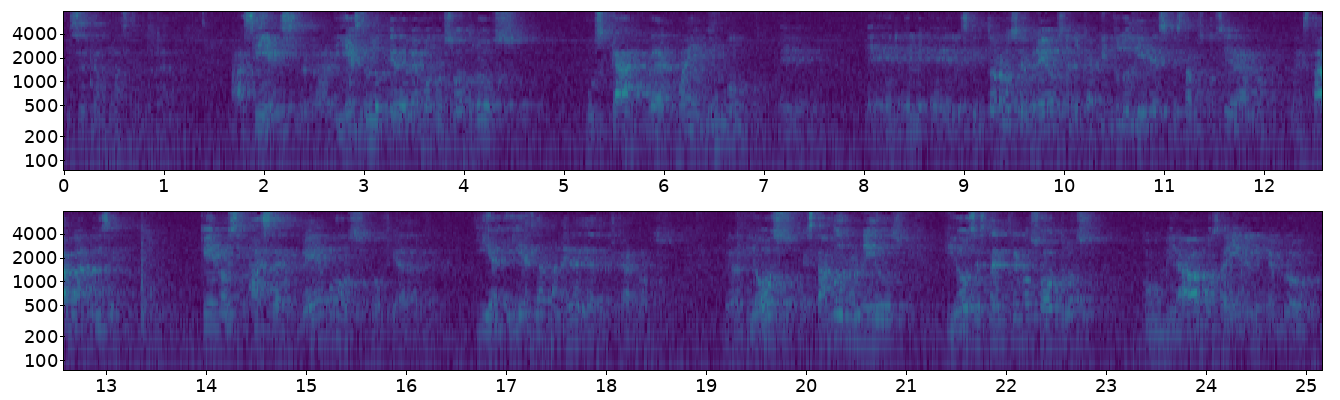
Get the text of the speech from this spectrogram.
nos acercamos más a ¿verdad? Así es, ¿verdad? Y esto es lo que debemos nosotros buscar, ¿verdad? Como ahí mismo eh, el, escritor a los Hebreos en el capítulo 10 que estamos considerando, está hablando, dice, que nos acerquemos confiadamente. Y, y es la manera de acercarnos. Pero Dios, estamos reunidos, Dios está entre nosotros, como mirábamos ahí en el ejemplo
